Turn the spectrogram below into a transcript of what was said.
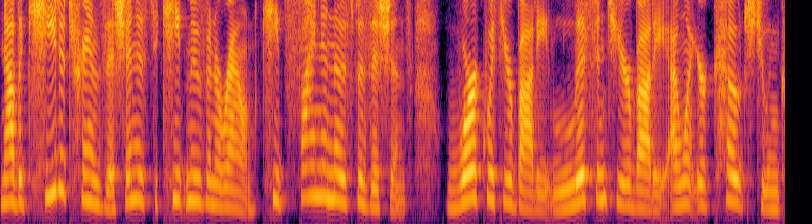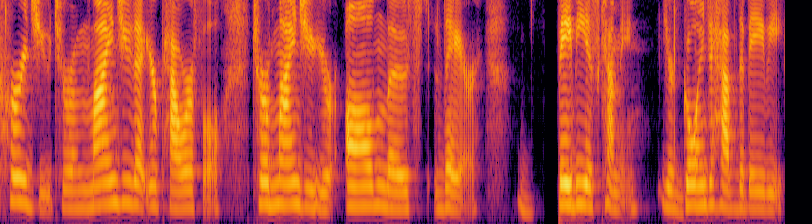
Now, the key to transition is to keep moving around, keep finding those positions, work with your body, listen to your body. I want your coach to encourage you, to remind you that you're powerful, to remind you you're almost there. Baby is coming. You're going to have the baby.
